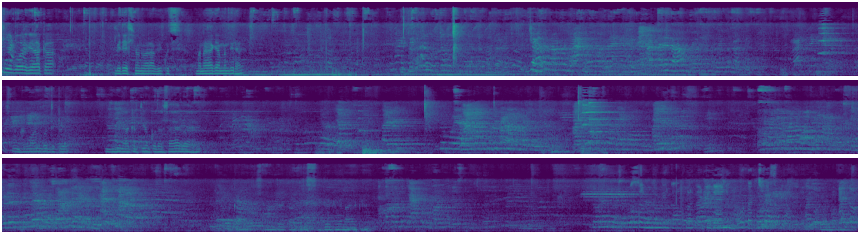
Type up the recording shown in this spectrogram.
ये बोध गया का विदेशियों द्वारा भी कुछ बनाया गया मंदिर है। भगवान बुद्ध के विभिन्न आकृतियों को दर्शाया गया है। इस प्रकार इस मंदिर का दृश्य देखने लायक है सब मंदिर का ऊपर का डिज़ाइन बहुत अच्छा है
